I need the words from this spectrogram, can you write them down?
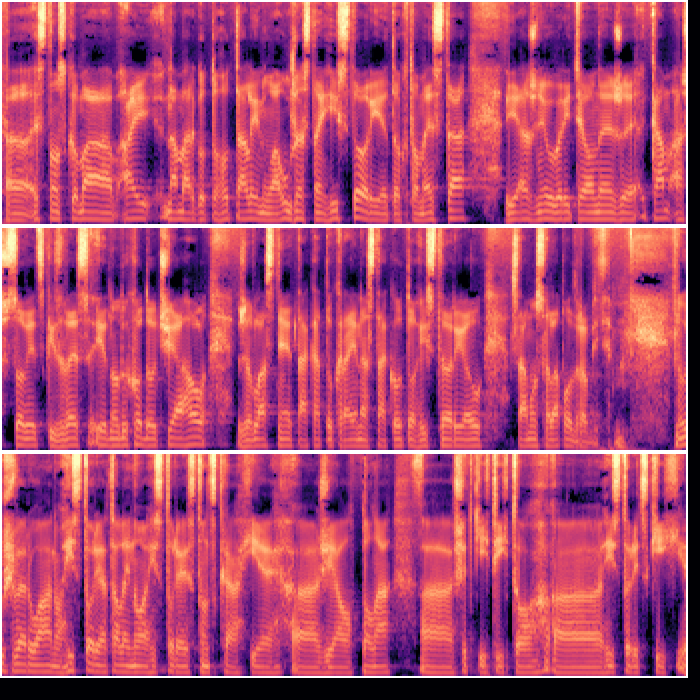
Eh, Estonsko má aj na margo toho Talinu a úžasnej histórie tohto mesta. Je až neuveriteľné, že kam až sovietský zväz jednoducho dočiahol, že vlastne takáto krajina s takouto históriou sa musela podrobiť. No už veru áno, história Talinu a história Estonska je eh, žiaľ plná eh, všetkých týchto historických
